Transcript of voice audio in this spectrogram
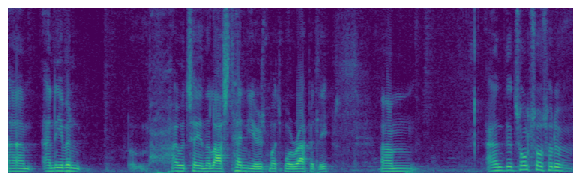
Um, and even, I would say, in the last 10 years, much more rapidly. Um, and it's also sort of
